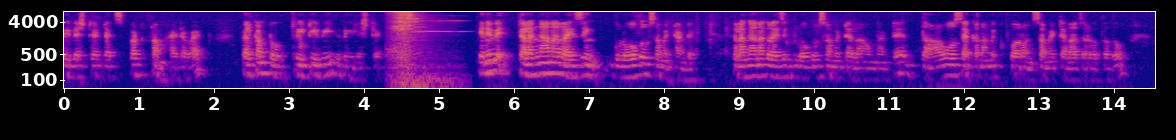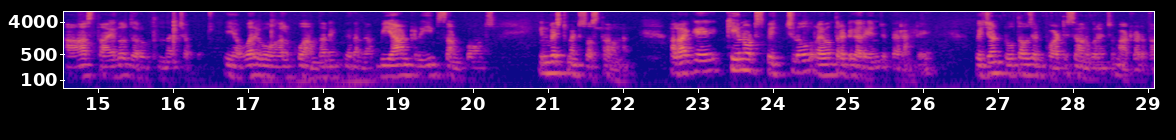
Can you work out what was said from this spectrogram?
real estate expert from Hyderabad welcome to three TV real estate anyway Telangana rising global summit అండి. తెలంగాణ రైజింగ్ గ్లోబల్ సమిట్ ఎలా ఉందంటే దావోస్ ఎకనామిక్ ఫోరం సమిట్ ఎలా జరుగుతుందో ఆ స్థాయిలో జరుగుతుందని చెప్పొచ్చు. ఎవరి ఊహలకు అందని విధంగా beyond leaps and bounds investments వస్తూ ఉన్నాయి. అలాగే కీనోట్ స్పీచ్లో రేవంత్ రెడ్డి గారు ఏం చెప్పారంటే vision two thousand forty seven గురించి మాట్లాడుతూ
